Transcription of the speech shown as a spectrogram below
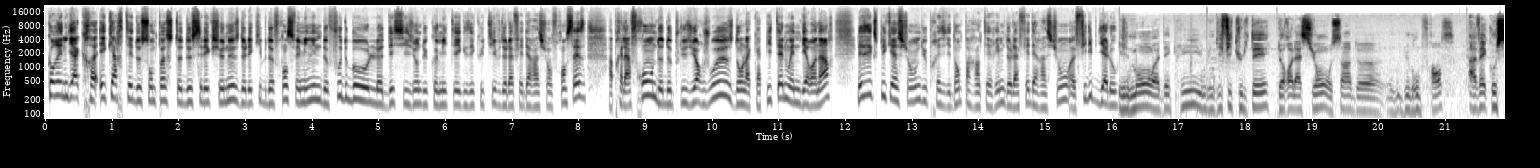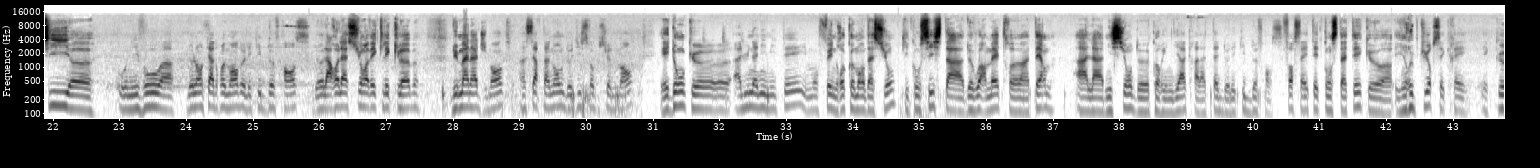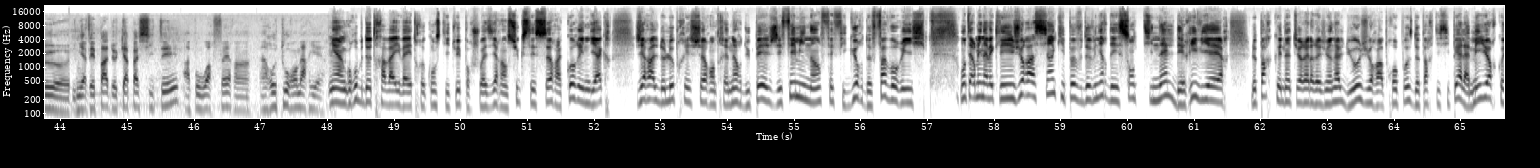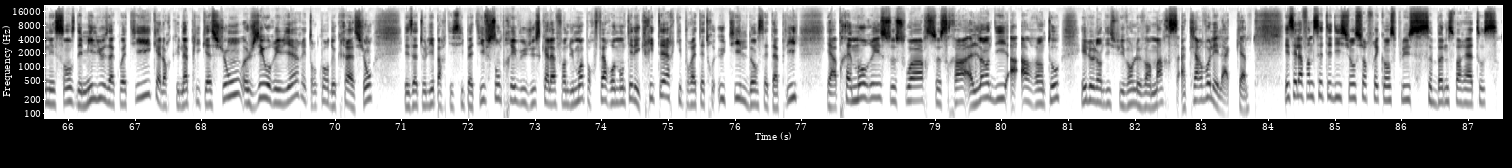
Corinne Diacre écartée de son poste de sélectionneuse de l'équipe de France féminine de football. Décision du comité exécutif de la Fédération française après la fronde de plusieurs joueuses, dont la capitaine Wendy Renard. Les explications du président par intérim de la Fédération, euh, Philippe Diallo. Ils m'ont euh, décrit une difficulté de relation au sein du groupe France, avec aussi euh, au niveau euh, de l'encadrement de l'équipe de France, de la relation avec les clubs, du management, un certain nombre de dysfonctionnements. Et donc, euh, à l'unanimité, ils m'ont fait une recommandation qui consiste à devoir mettre euh, un terme à la mission de Corinne Diacre à la tête de l'équipe de France. Force a été de constater qu'une euh, rupture s'est créée et qu'il euh, n'y avait pas de capacité à pouvoir faire un, un, retour en arrière. Et un groupe de travail va être constitué pour choisir un successeur à Corinne Diacre. Gérald Leprêcheur, entraîneur du PSG féminin, fait figure de favori. On termine avec les Jurassiens qui peuvent devenir des sentinelles des rivières. Le parc naturel régional du Haut-Jura propose de participer à la meilleure connaissance des milieux aquatiques alors qu'une application GéoRivière est en cours de création. Les ateliers participatifs sont prévus jusqu'à la fin du mois pour faire remonter les critères qui pourraient être utiles dans cette appli. Et après Morée ce soir, ce sera lundi à Arinto et le lundi suivant, le 20 mars, à Clairvaux-les-Lacs. Et c'est la fin de cette édition sur Fréquence Plus. Bonne soirée à tous.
